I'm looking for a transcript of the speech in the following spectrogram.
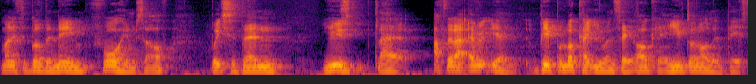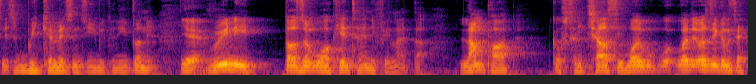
managed to build a name for himself, which is then used like after that. Every yeah, people look at you and say, "Okay, you've done all of this. It's, we can listen to you because you've done it." Yeah. Rooney doesn't walk into anything like that. Lampard goes to Chelsea. What, what, what was he going to say?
